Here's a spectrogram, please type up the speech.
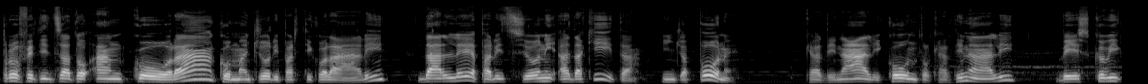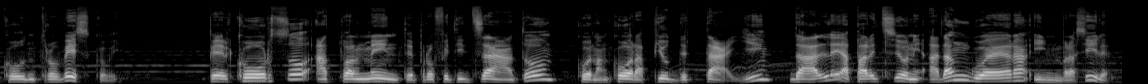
Profetizzato ancora, con maggiori particolari, dalle apparizioni ad Akita, in Giappone, cardinali contro cardinali, vescovi contro vescovi. Percorso attualmente profetizzato con ancora più dettagli dalle apparizioni ad Anguera in Brasile.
